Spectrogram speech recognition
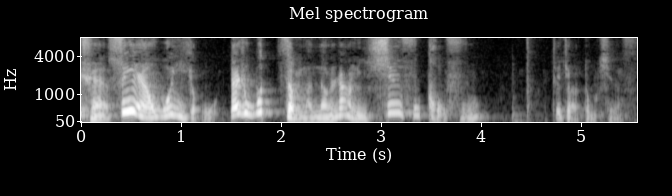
权虽然我有，但是我怎么能让你心服口服？这叫动心思。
